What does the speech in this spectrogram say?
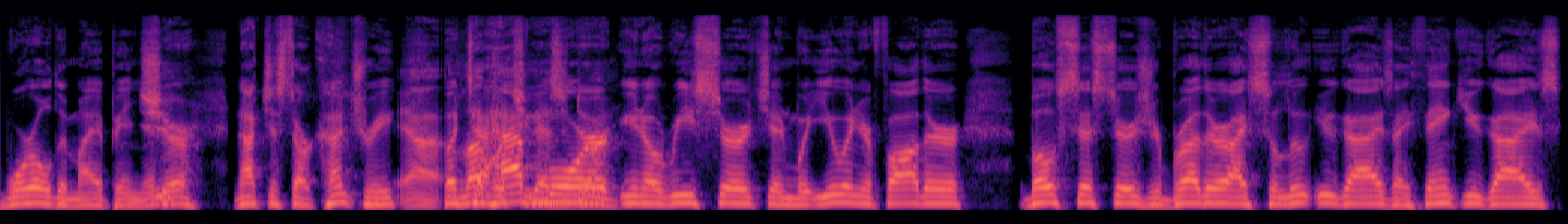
world. In my opinion, Sure. not just our country Yeah. but to have you more you know research and what you and your father both sisters your brother i salute you guys. I thank you guys.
